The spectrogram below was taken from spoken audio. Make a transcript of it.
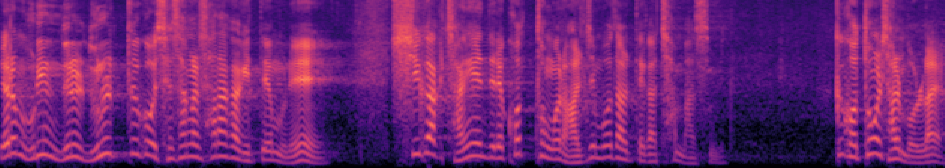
여러분, 우리는 늘 눈을 뜨고 세상을 살아가기 때문에 시각 장애인들의 고통을 알지 못할 때가 참 많습니다. 그 고통을 잘 몰라요.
